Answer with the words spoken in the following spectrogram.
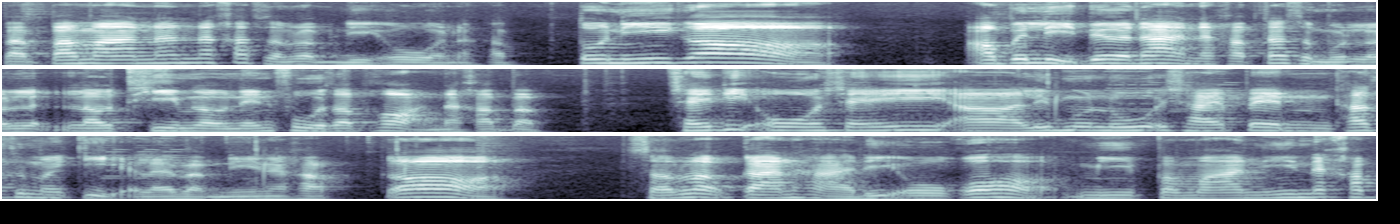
แบบประมาณนั้นนะครับสำหรับ DO นะครับ ตัวนี้ก็เอาไปลีดเดอร์ได้นะครับ ถ้าสมมติเราเราทีมเราเน้นฟูลซัพพอร์ตนะครับ แบบใช้ DO ใช้อ่าลิมูรุใช้เป็นทัซึมากิอะไรแบบนี้นะครับ ก็สำหรับการหา DO ก็มีประมาณนี้นะครับ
